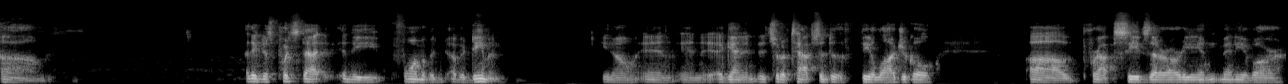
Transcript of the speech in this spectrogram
um, I think it just puts that in the form of a, of a demon, you know, and, and again, it sort of taps into the theological, uh, perhaps seeds that are already in many of our,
